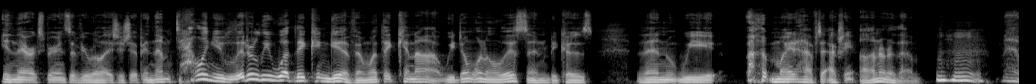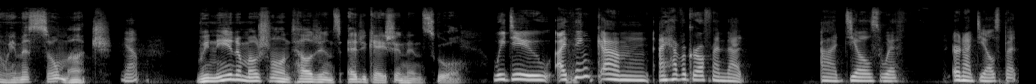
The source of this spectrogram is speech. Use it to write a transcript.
in their experience of your relationship in them telling you literally what they can give and what they cannot. We don't want to listen because then we might have to actually honor them. Mm-hmm. Man, we miss so much. Yep. We need emotional intelligence education in school. We do. I think um, I have a girlfriend that uh, deals with, or not deals, but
